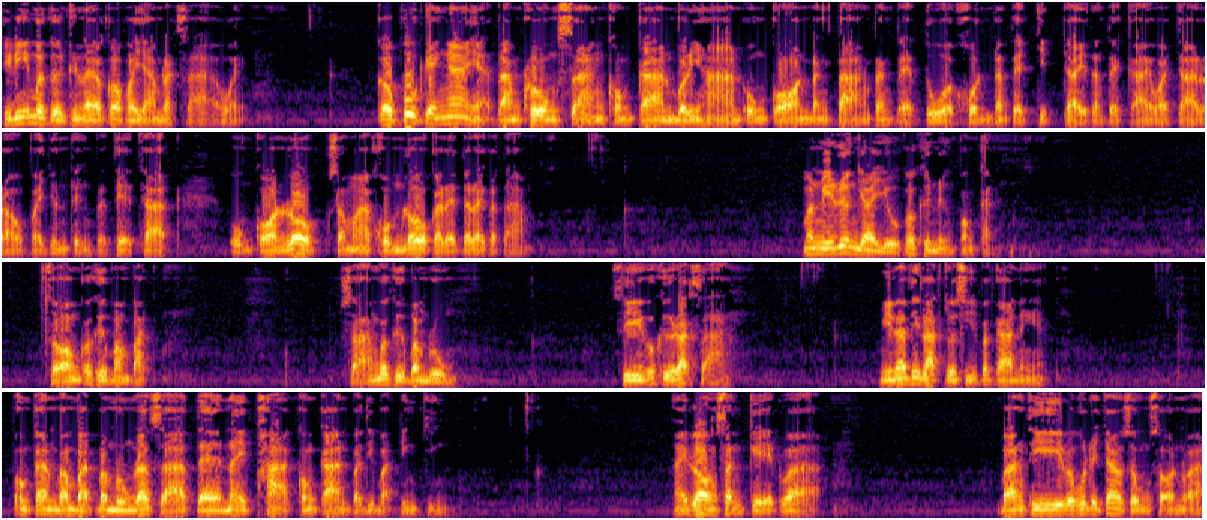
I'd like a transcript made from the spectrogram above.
ทีนี้เมื่อเกิดขึ้นแล้วก็พยายามรักษาเอาไว้ ก็พูดง่ายๆอะตามโครงสร้างของการบริหารองค์กรต่าง ๆ ตั้งแต่ตัวคนตั้งแต่จิตใจตั้งแต่กายวาจาเราไปจนถึงประเทศชาติ องค์กรโลก สมาคมโลกอะไรแต่อะไรก็ตาม มันมีเรื่องใหญ่อยู่ก็คือหนึ่งป้องกันสองก็คือบำบัด สามก็คือบำรุงสี่ก็คือรักษา มีหน้าที่หลักอยู่สี่ประการอย่างเงี้ยป้องกันบำบัดบำรุงรักษาแต่ในภาคของการปฏิบัติจริง ๆ ให้ลองสังเกตว่า บางทีพระพุทธเจ้าทรงสอนว่า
